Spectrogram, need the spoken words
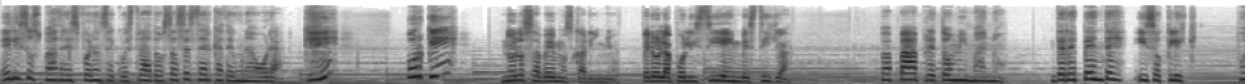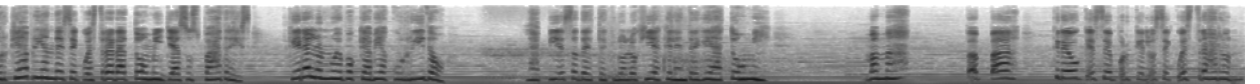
Él y sus padres fueron secuestrados hace cerca de una hora. ¿Qué? ¿Por qué? No lo sabemos, cariño, pero la policía investiga. Papá apretó mi mano. De repente hizo clic. ¿Por qué habrían de secuestrar a Tommy y a sus padres? ¿Qué era lo nuevo que había ocurrido? La pieza de tecnología que le entregué a Tommy. Mamá, papá, creo que sé por qué lo secuestraron.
